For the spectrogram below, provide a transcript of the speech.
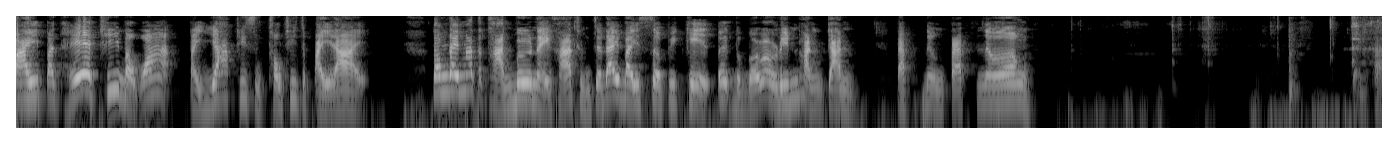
ไปประเทศที่แบบว่าไปยากที่สุดเท่าที่จะไปได้ ต้องได้มาตรฐานเบอร์ไหนคะ ถึงจะได้ใบเซอร์ติเคตเอ้ยแบบว่าลิ้นพันกัน แป๊บหนึ่งแป๊บหนึ่งกันค่ะ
